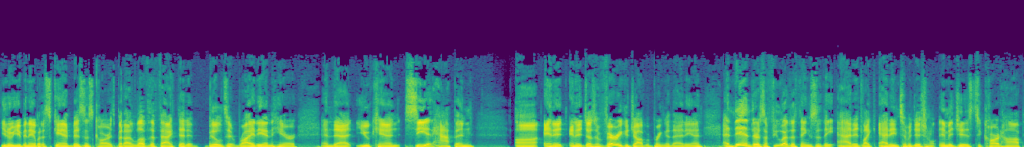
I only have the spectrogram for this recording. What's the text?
you know you've been able to scan business cards but i love the fact that it builds it right in here and that you can see it happen uh, and it and it does a very good job of bringing that in. And then there's a few other things that they added, like adding some additional images to CardHop,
